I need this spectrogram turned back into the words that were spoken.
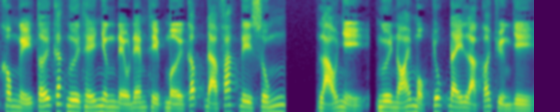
không nghĩ tới các ngươi thế nhưng đều đem thiệp mời cấp đã phát đi xuống. Lão nhị, ngươi nói một chút đây là có chuyện gì?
